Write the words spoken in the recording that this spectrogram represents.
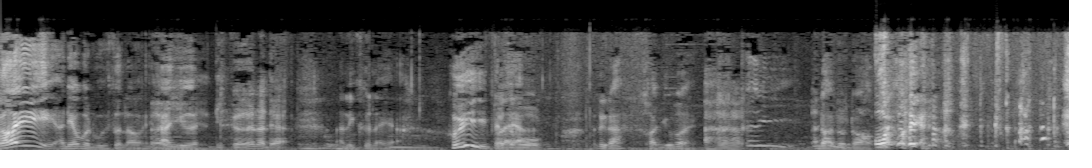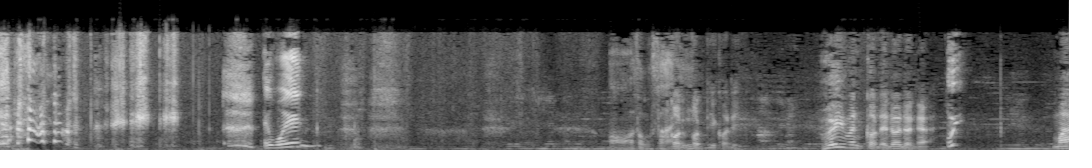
เฮ้ย อันเนี้ยเหมือนมึงสุดแล้วกายยืนดีเกินอะเดี๋ยวอันนี้คืออะไรอะ เฮ้ย เป็นอะไรอะจมูกดูนะ ขอยืมหน่อยอะไรครับเฮ้ยดอกดอกดอกโอ๊ยไอ้เว้งอ๋อ สงสัย กดกดดิกดดิเฮ้ย มันกดได้ด้วยเดี๋ยวนี้อุ๊ยไม่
